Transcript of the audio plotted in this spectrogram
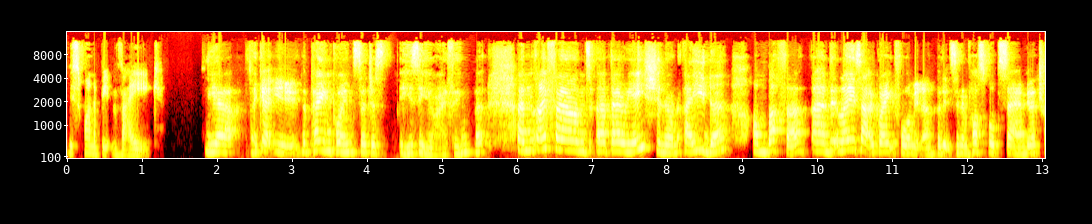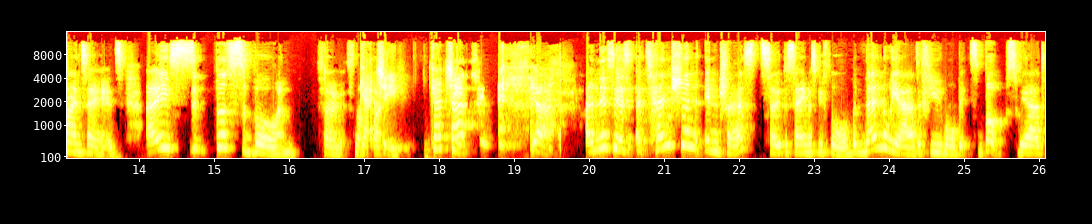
this one a bit vague. Yeah, I get you. The pain points are just easier, I think. But um, I found a variation on AIDA on Buffer, and it lays out a great formula, but it's an impossible to say. I'm going to try and say it. It's Acebusborn. So it's not catchy. Catchy. catchy. Yeah. And this is attention interest, so the same as before, but then we add a few more bits and bobs. We add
